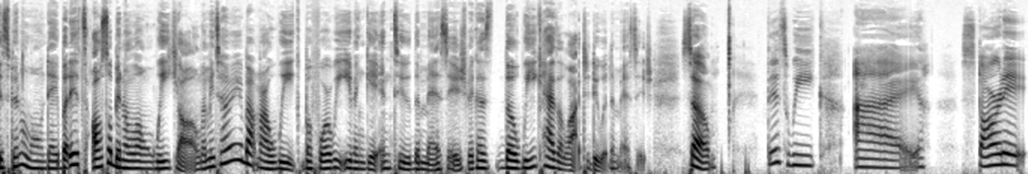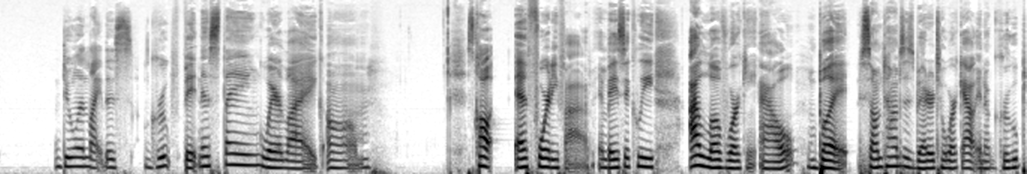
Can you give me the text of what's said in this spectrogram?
it's been a long day but it's also been a long week y'all. Let me tell you about my week before we even get into the message because the week has a lot to do with the message. So this week i started doing like this group fitness thing where like um it's called F45 and basically I love working out, but sometimes it's better to work out in a group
